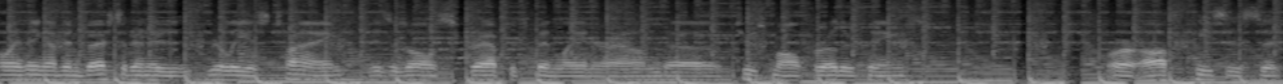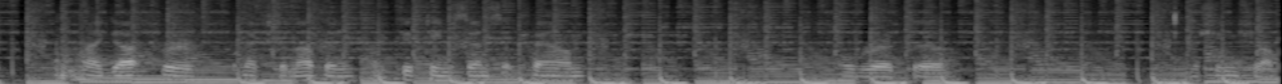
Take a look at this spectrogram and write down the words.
Only thing I've invested in it really is time. This is all scrap that's been laying around. Uh, too small for other things. Or off pieces that I got for next to nothing, like 15 cents a pound over at the machine shop.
